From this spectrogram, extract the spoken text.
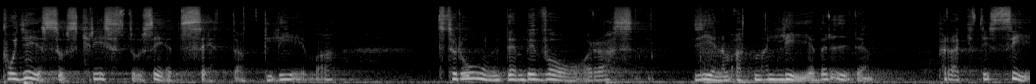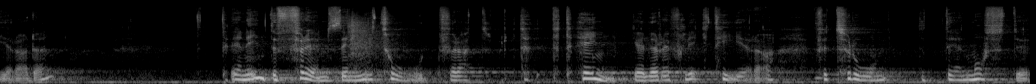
på Jesus Kristus är ett sätt att leva. Tron den bevaras genom att man lever i den, praktiserar den. Den är inte främst en metod för att tänka eller reflektera, för tron den måste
